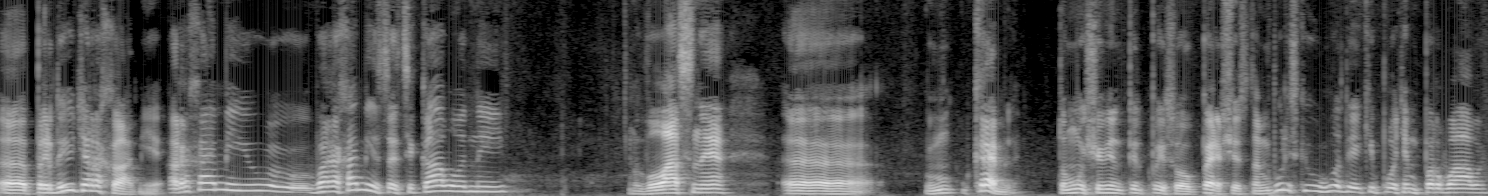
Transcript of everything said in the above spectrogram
е, передають Арахамії. Арахамію, в Арахамії зацікавлений, власне, е, Кремль. Тому що він підписував перші стамбульські угоди, які потім порвали.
